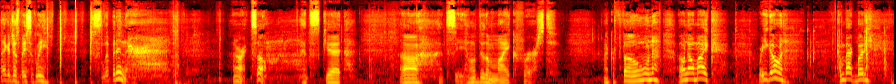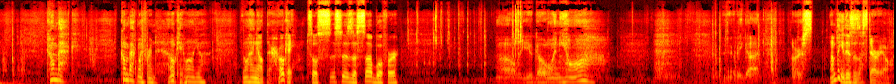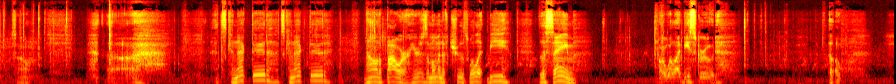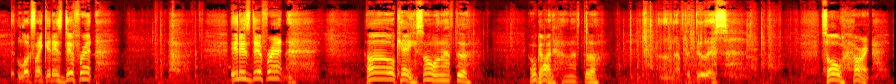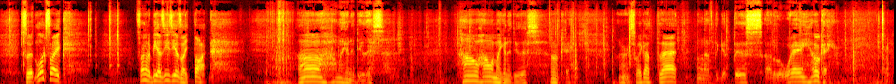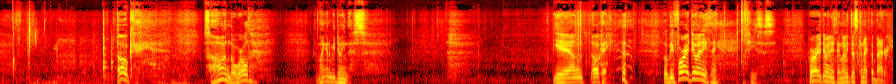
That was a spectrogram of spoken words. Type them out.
I could just basically slip it in there. All right, so let's get, uh, let's see, we'll do the mic first. Microphone. Oh no, Mike, where you going? Come back, buddy. Come back. Come back, my friend. Okay, well, you, you'll hang out there. Okay, so this is a subwoofer. Oh, you go, anyhow. There we got our... I'm thinking this is a stereo, so... Uh, it's connected, it's connected. Now the power. Here's the moment of truth. Will it be the same? Or will I be screwed? Uh-oh. It looks like it is different. It is different. Okay, so I'm gonna have to... Oh God, I'm gonna have to... I'm gonna have to do this. So, all right. So it looks like it's not gonna be as easy as I thought. Uh, how am I gonna do this? How, how am I gonna do this? Okay. All right, so I got that. I'm gonna have to get this out of the way. Okay. Okay. So how in the world am I gonna be doing this? Yeah, I'm gonna, okay. so before I do anything, Jesus, before I do anything, let me disconnect the battery.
